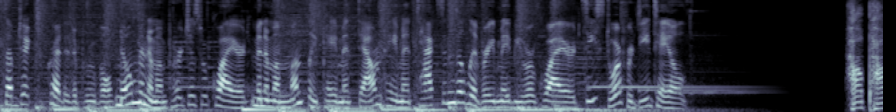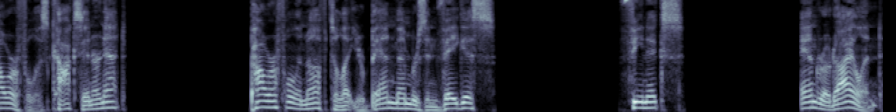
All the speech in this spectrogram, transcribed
Subject to credit approval. No minimum purchase required. Minimum monthly payment, down payment, tax, and delivery may be required. See store for details. How powerful is Cox Internet? Powerful enough to let your band members in Vegas, Phoenix, and Rhode Island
